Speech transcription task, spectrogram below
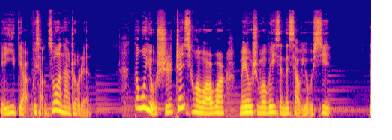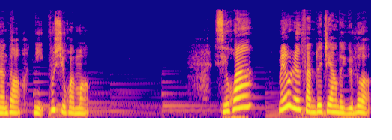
也一点不想做那种人。但我有时真喜欢玩玩没有什么危险的小游戏。难道你不喜欢吗？喜欢，没有人反对这样的娱乐。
